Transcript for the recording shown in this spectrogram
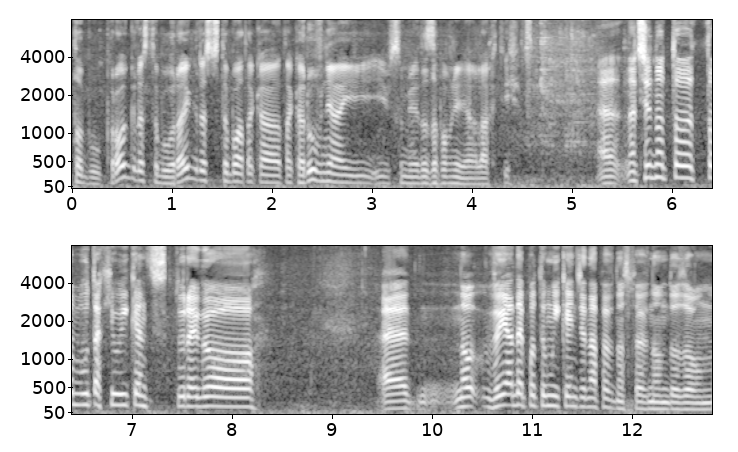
to był progres, to był regres, czy to była taka, taka równia i, i w sumie do zapomnienia Lachti? Znaczy, no to, to był taki weekend, z którego no, wyjadę po tym weekendzie na pewno z pewną dozą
